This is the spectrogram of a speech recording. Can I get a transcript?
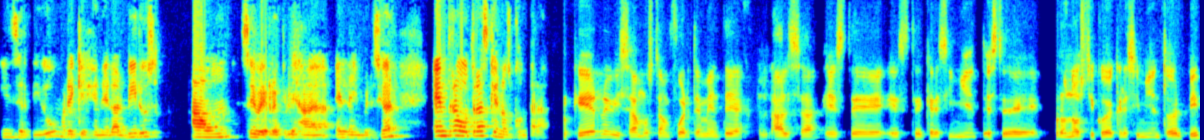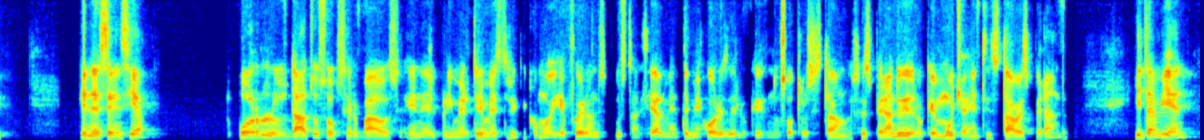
incertidumbre que genera el virus aún se ve reflejada en la inversión, entre otras que nos contará. ¿Por qué revisamos tan fuertemente al alza este, este crecimiento, este pronóstico de crecimiento del PIB? En esencia, por los datos observados en el primer trimestre, que como dije fueron sustancialmente mejores de lo que nosotros estábamos esperando y de lo que mucha gente estaba esperando. Y también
